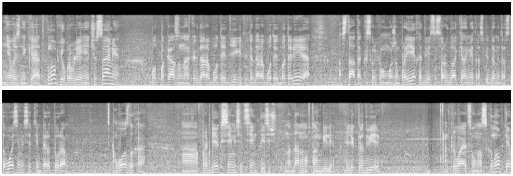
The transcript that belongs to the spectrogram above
не возникает. Кнопки управления часами. Вот показано, когда работает двигатель, когда работает батарея. Остаток, сколько мы можем проехать. 242 километра, спидометр 180, температура воздуха. а, Пробег 77 тысяч на данном автомобиле. Электродверь открывается у нас с кнопки.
